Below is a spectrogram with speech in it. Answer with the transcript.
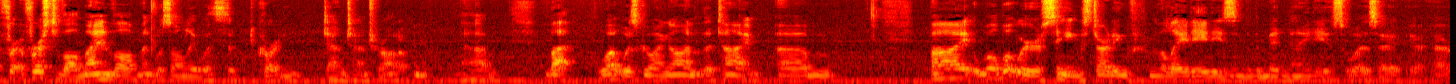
first of all, my involvement was only with the court in downtown Toronto. Mm-hmm. Um, but what was going on at the time? Um, by well, what we were seeing starting from the late '80s into the mid '90s was a, a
